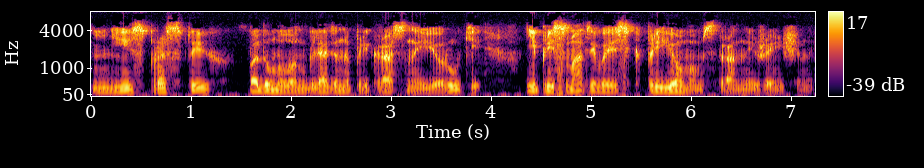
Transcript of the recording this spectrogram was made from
«Не из простых», подумал он, глядя на прекрасные ее руки и присматриваясь к приемам странной женщины.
